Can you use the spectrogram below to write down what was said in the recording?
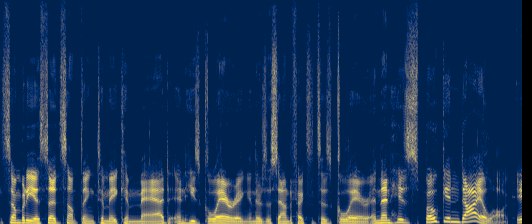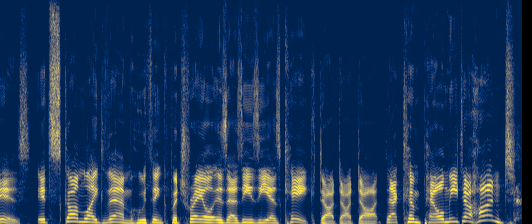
somebody has said something to make him mad, and he's glaring, and there's a sound effect that says glare. And then his spoken dialogue is, It's scum like them who think betrayal is as easy as cake, dot, dot, dot, that compel me to hunt.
